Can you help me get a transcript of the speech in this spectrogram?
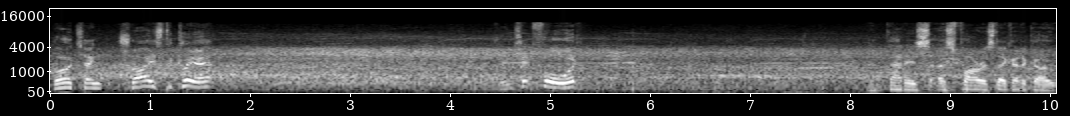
Boateng tries to clear. Brings it forward. And that is as far as they're going to go.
